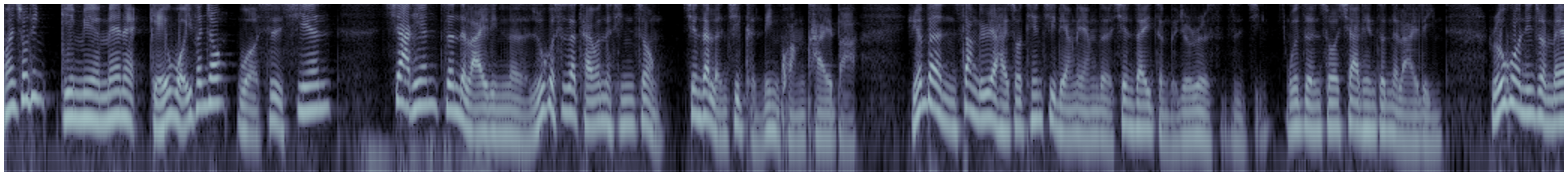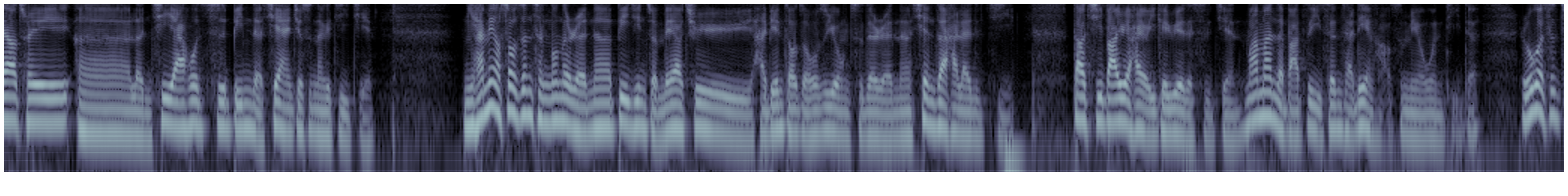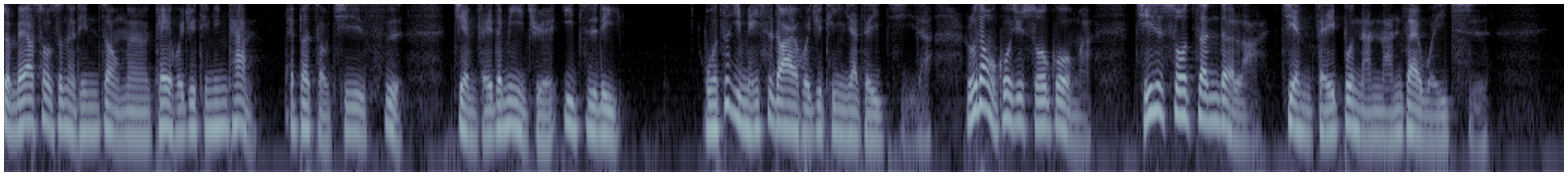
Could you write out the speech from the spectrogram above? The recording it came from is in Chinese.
欢迎收听，Give me a minute，给我一分钟，我是西恩。夏天真的来临了，如果是在台湾的听众，现在冷气肯定狂开吧？原本上个月还说天气凉凉的，现在一整个就热死自己。我只能说夏天真的来临。如果你准备要吹呃冷气呀、啊，或者吃冰的，现在就是那个季节。你还没有瘦身成功的人呢，毕竟准备要去海边走走或是泳池的人呢，现在还来得及。到七八月还有一个月的时间，慢慢的把自己身材练好是没有问题的。如果是准备要瘦身的听众呢，可以回去听听看 Episode 七十四减肥的秘诀意志力。我自己没事都爱回去听一下这一集啦。如同我过去说过嘛，其实说真的啦，减肥不难，难在维持。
